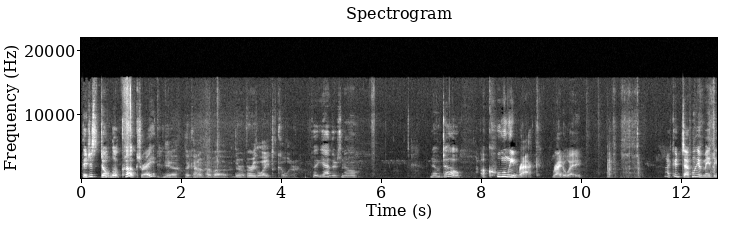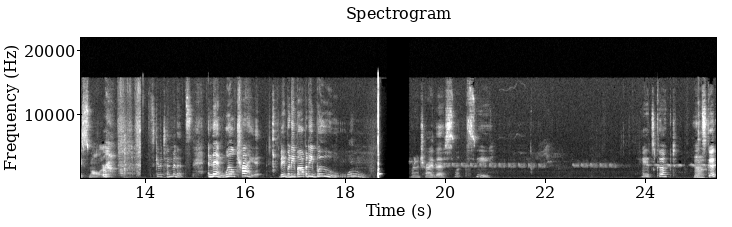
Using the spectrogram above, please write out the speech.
They just don't look cooked, right? Yeah, they kind of have a. They're a very light color. But yeah, there's no no dough. A cooling rack right away. I could definitely have made these smaller. Let's give it 10 minutes. And then we'll try it. Bibbity bobbity boo. Woo. I'm gonna try this. Let's see. Hey, it's cooked. Yeah. That's good.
